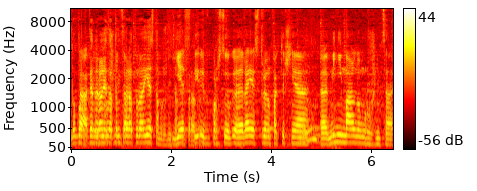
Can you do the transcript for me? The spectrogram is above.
no bo Tak, generalnie ta różnica- temperatura jest tam różnica jest temperatury. po prostu e, rejestrują faktycznie e, minimalną różnicę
